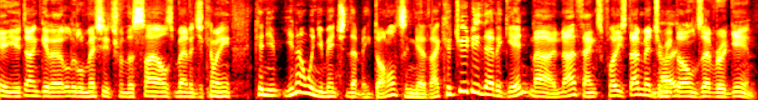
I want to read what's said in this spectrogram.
yeah, you don't get a little message from the sales manager coming in. Can you, you know, when you mentioned that McDonald's thing the other day, could you do that again? No, no, thanks. Please don't mention no. McDonald's ever again.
